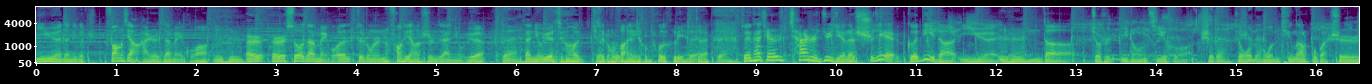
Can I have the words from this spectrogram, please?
音乐的那个方向还是在美国，嗯哼，而而所有在美国的最终人的方向是在纽约，对，在纽约最后最终方向就是布鲁克林，对对。对。所以它其实它是聚集了世界各地的音乐人的，就是一种集合。是的，就我们我们听到了，不管是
